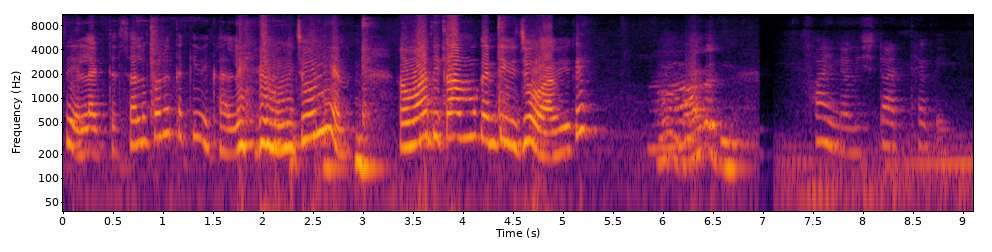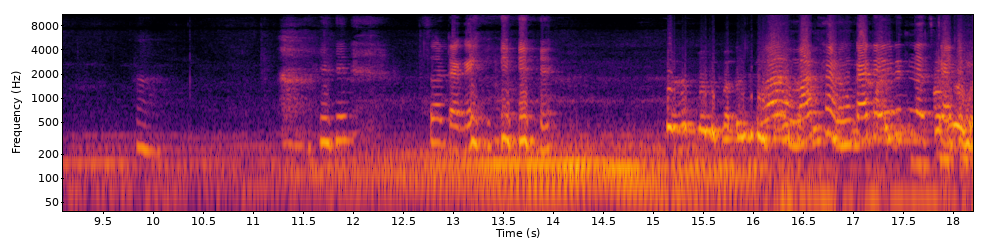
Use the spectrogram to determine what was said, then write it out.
સે લાઈટ તો ચાલુ કરો તો કેવી કાલે હું જો લે ને અમારથી કામ મૂકીને ટીવી જોવા આવી કઈ હા ફાઇનલી સ્ટાર્ટ થઈ ગઈ. સો ટકા માખણ હું કાઢે એવી રીતના જ કાઢી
